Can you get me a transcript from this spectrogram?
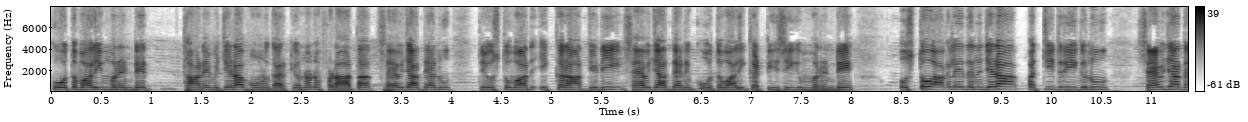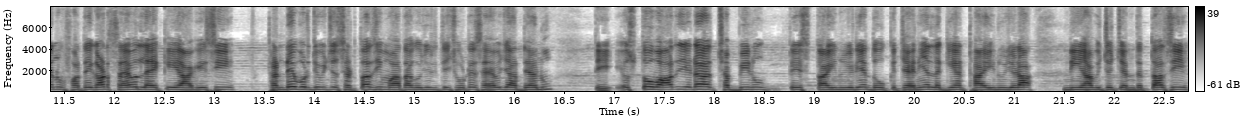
ਕੋਤਵਾਲੀ ਮਰਿੰਡੇ ਥਾਣੇ ਵਿੱਚ ਜਿਹੜਾ ਫੋਨ ਕਰਕੇ ਉਹਨਾਂ ਨੂੰ ਫੜਾਤਾ ਸਾਹਿਬਜ਼ਾਦਿਆਂ ਨੂੰ ਤੇ ਉਸ ਤੋਂ ਬਾਅਦ ਇੱਕ ਰਾਤ ਜਿਹੜੀ ਸਾਹਿਬਜ਼ਾਦਿਆਂ ਨੇ ਕੋਤਵਾਲੀ ਕੱਟੀ ਸੀ ਮਰਿੰਡੇ, ਉਸ ਤੋਂ ਅਗਲੇ ਦਿਨ ਜਿਹੜਾ 25 ਤਰੀਕ ਨੂੰ ਸਾਹਿਬਜ਼ਾਦਿਆਂ ਨੂੰ ਫਤਿਹਗੜ੍ਹ ਸਾਹਿਬ ਲੈ ਕੇ ਆ ਗਏ ਸੀ, ਠੰਡੇ ਬੁਰਜ ਵਿੱਚ ਸਿੱਟਤਾ ਸੀ ਮਾਤਾ ਗੁਜਰੀ ਤੇ ਛੋਟੇ ਸਾਹਿਬਜ਼ਾਦਿਆਂ ਨੂੰ ਤੇ ਉਸ ਤੋਂ ਬਾਅਦ ਜਿਹੜਾ 26 ਨੂੰ ਤੇ 27 ਨੂੰ ਜਿਹੜੀਆਂ ਦੋ ਕਚਹਿਰੀਆਂ ਲੱਗੀਆਂ 28 ਨੂੰ ਜਿਹੜਾ ਨੀਹਾਂ ਵਿੱਚੋਂ ਚਿੰਨ ਦਿੱਤਾ ਸੀ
